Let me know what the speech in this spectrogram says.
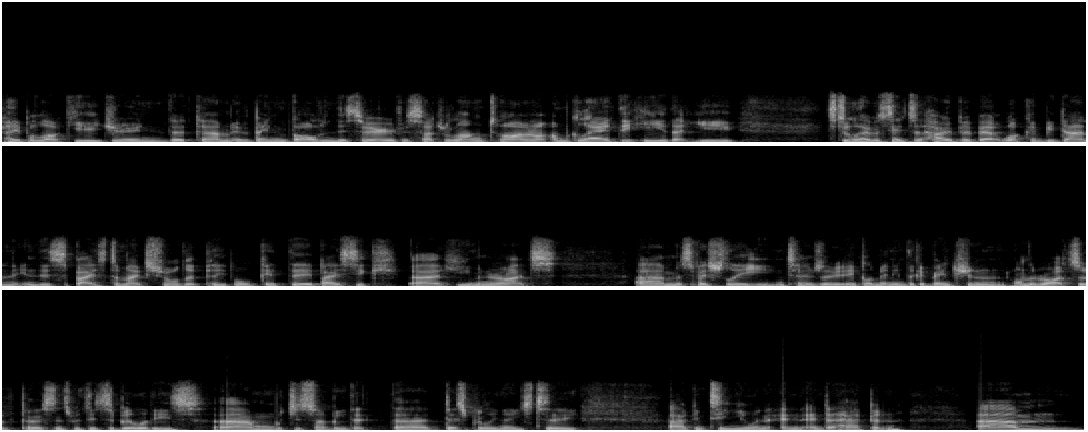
people like you, June, that um, have been involved in this area for such a long time. And I'm glad to hear that you still have a sense of hope about what can be done in this space to make sure that people get their basic uh, human rights, um, especially in terms of implementing the Convention on the Rights of Persons with Disabilities, um, which is something that uh, desperately needs to uh, continue and, and, and, to happen. Um,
